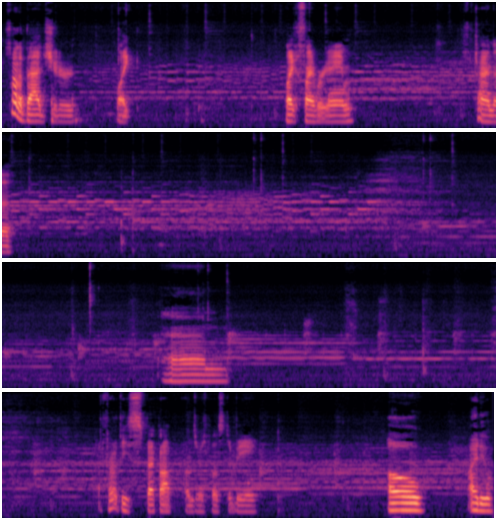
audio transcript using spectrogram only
It's not a bad shooter. Like, like sniper game. Just trying to I forgot what these spec op ones are supposed to be. Oh, I do.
